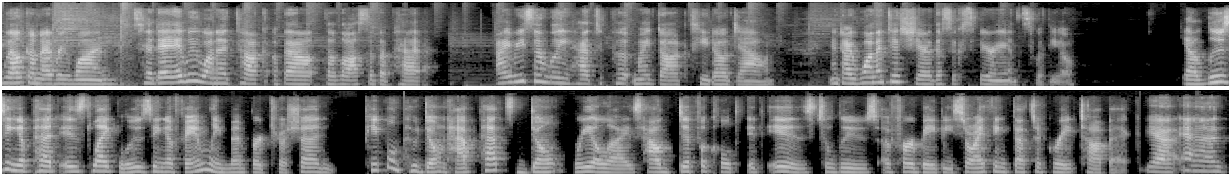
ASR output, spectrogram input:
Welcome, everyone. Today, we want to talk about the loss of a pet. I recently had to put my dog Tito down, and I wanted to share this experience with you. Yeah, losing a pet is like losing a family member, Tricia. And people who don't have pets don't realize how difficult it is to lose a fur baby. So I think that's a great topic. Yeah. And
